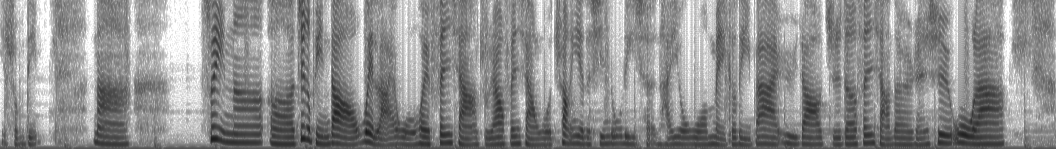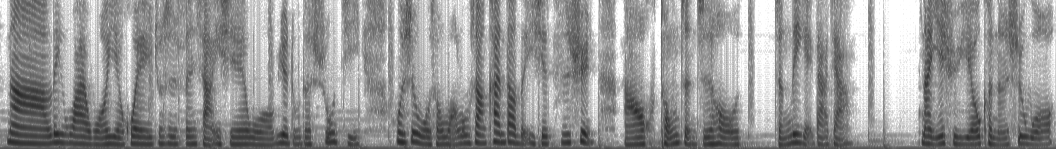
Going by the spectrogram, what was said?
也说不定。那。所以呢，呃，这个频道未来我会分享，主要分享我创业的心路历程，还有我每个礼拜遇到值得分享的人事物啦。那另外我也会就是分享一些我阅读的书籍，或是我从网络上看到的一些资讯，然后同整之后整理给大家。那也许也有可能是我，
